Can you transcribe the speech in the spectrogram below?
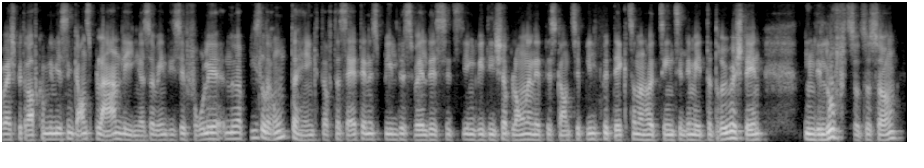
Beispiel drauf gekommen, die müssen ganz plan liegen. Also wenn diese Folie nur ein bisschen runterhängt auf der Seite eines Bildes, weil das jetzt irgendwie die Schablone nicht das ganze Bild bedeckt, sondern halt 10 cm drüber stehen, in die Luft sozusagen,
